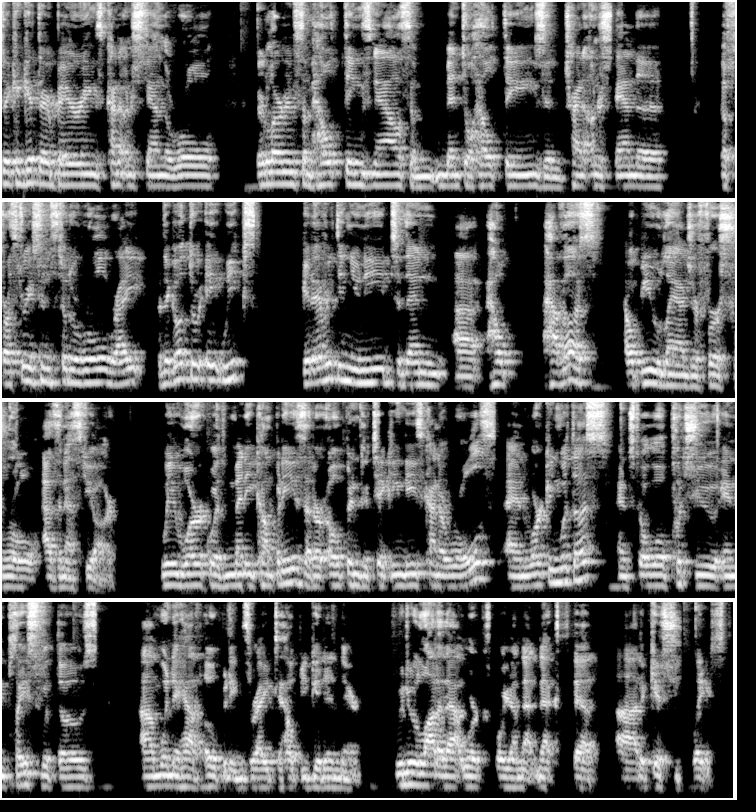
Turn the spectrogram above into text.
So they can get their bearings, kind of understand the role. They're learning some health things now, some mental health things, and trying to understand the, the frustrations to the role, right? But they go through eight weeks, get everything you need to then uh, help have us help you land your first role as an SDR. We work with many companies that are open to taking these kind of roles and working with us. And so we'll put you in place with those um, when they have openings, right, to help you get in there. We do a lot of that work for you on that next step uh, to get you placed.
